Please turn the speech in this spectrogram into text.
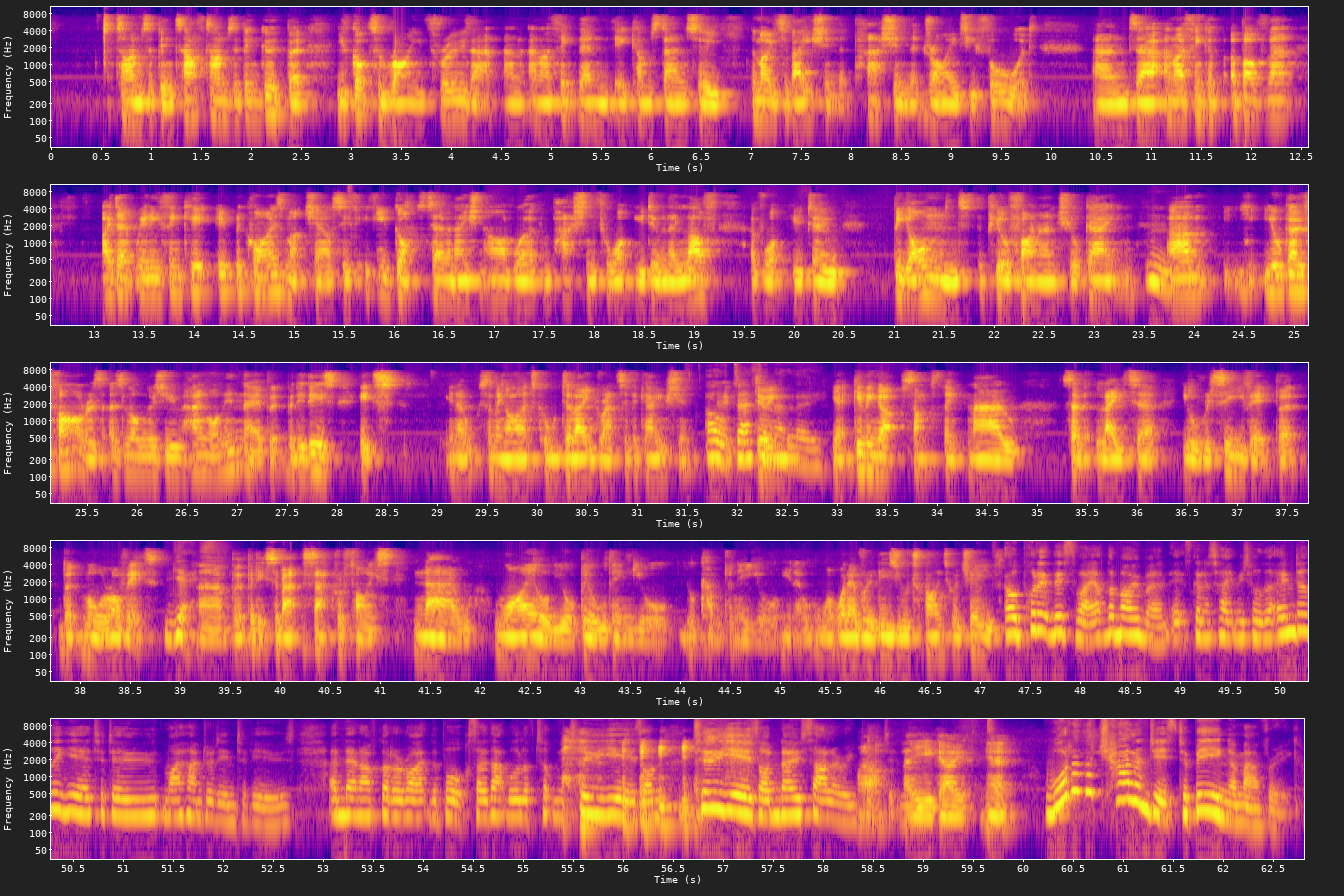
times have been tough, times have been good, but you've got to ride through that. And, and I think then it comes down to the motivation, the passion that drives you forward. And, uh, and I think ab- above that, I don't really think it, it requires much else. If, if you've got determination, hard work, and passion for what you do and a love of what you do beyond the pure financial gain, um, y- you'll go far as, as long as you hang on in there. But but it is it's you know something I like to call delayed gratification. You Oh, know, Doing, definitely. yeah, giving up something now so that later you'll receive it, but but more of it. Yes. Uh, but but it's about sacrifice now while you're building your your company, your you know whatever it is you're trying to achieve. I'll put it this way at the moment, it's going to take me till the end of the year to do my 100 interviews, and then I've got to write the book. So that will have took me two years on Yes. two years on no salary Well, practically. there you go. Yeah. What are the challenges to being a maverick?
